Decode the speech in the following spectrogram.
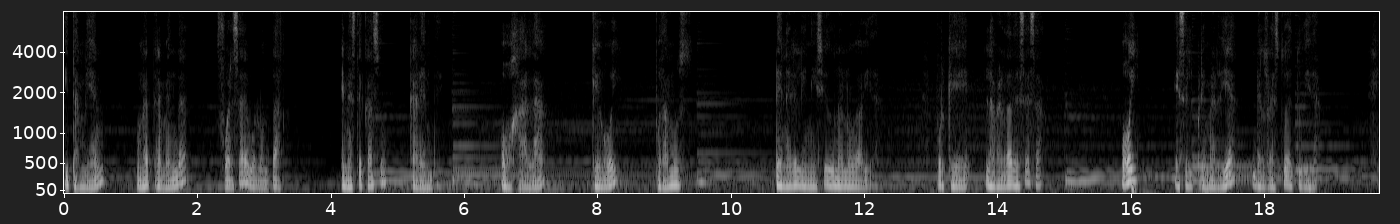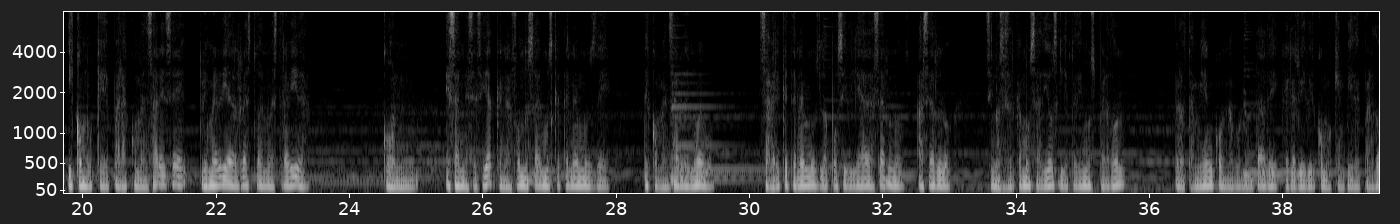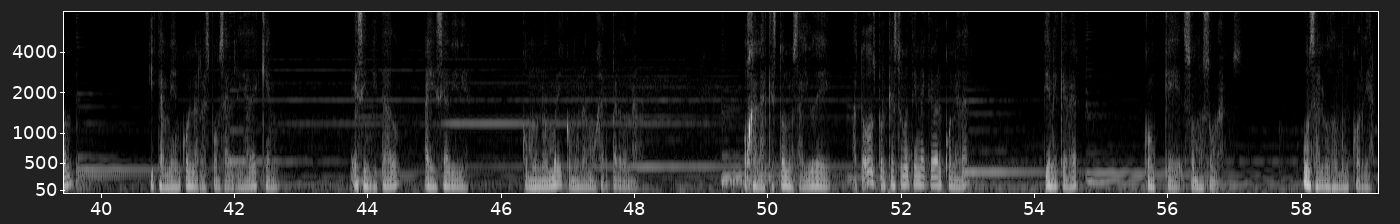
y también una tremenda fuerza de voluntad, en este caso carente. Ojalá que hoy podamos tener el inicio de una nueva vida, porque la verdad es esa. Hoy es el primer día del resto de tu vida. Y como que para comenzar ese primer día del resto de nuestra vida, con esa necesidad que en el fondo sabemos que tenemos de, de comenzar de nuevo, saber que tenemos la posibilidad de hacernos, hacerlo si nos acercamos a Dios y le pedimos perdón, pero también con la voluntad de querer vivir como quien pide perdón y también con la responsabilidad de quien es invitado a irse a vivir como un hombre y como una mujer perdonada. Ojalá que esto nos ayude a todos, porque esto no tiene que ver con edad, tiene que ver con que somos humanos. Un saludo muy cordial.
